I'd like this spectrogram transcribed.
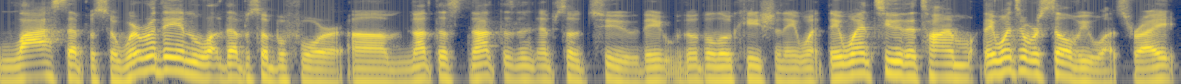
last episode where were they in the episode before um not this not this in episode two they the, the location they went they went to the time they went to where sylvie was right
